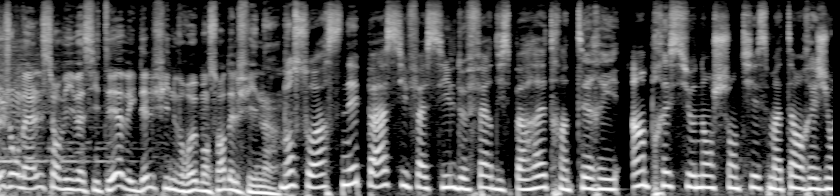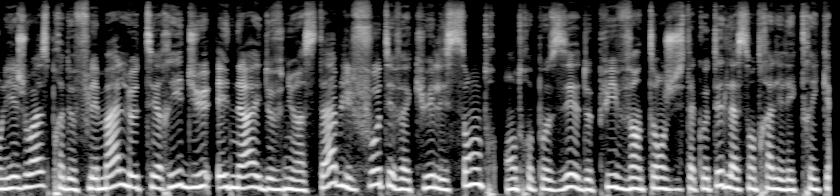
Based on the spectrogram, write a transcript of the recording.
Le journal sur Vivacité avec Delphine Vreux. Bonsoir Delphine. Bonsoir, ce n'est pas si facile de faire disparaître un terri. Impressionnant chantier ce matin en région liégeoise près de Flémal. Le terri du ENA est devenu instable. Il faut évacuer les centres entreposés depuis 20 ans juste à côté de la centrale électrique.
